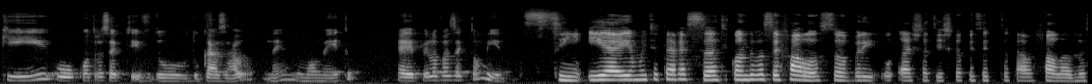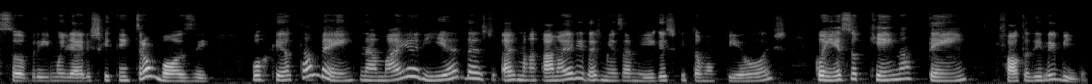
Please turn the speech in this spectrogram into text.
que o contraceptivo do, do casal, né, no momento, é pela vasectomia. Sim, e aí é muito interessante quando você falou sobre a estatística, eu pensei que tu estava falando sobre mulheres que têm trombose, porque eu também, na maioria das a maioria das minhas amigas que tomam pílulas, conheço quem não tem falta de libido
